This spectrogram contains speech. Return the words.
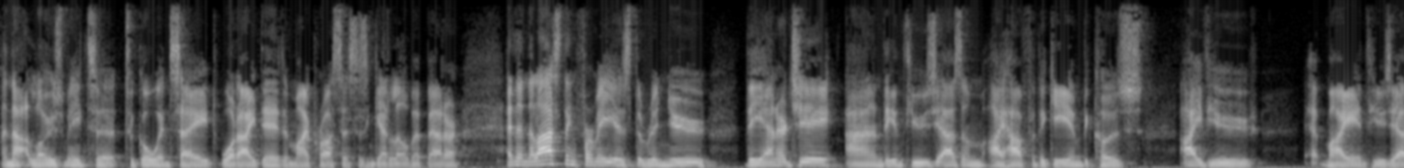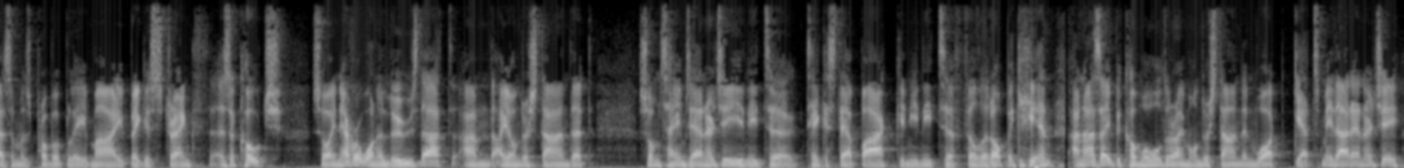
and that allows me to to go inside what I did in my processes and get a little bit better. And then the last thing for me is to renew the energy and the enthusiasm I have for the game because I view my enthusiasm as probably my biggest strength as a coach. So I never want to lose that. And I understand that sometimes energy you need to take a step back and you need to fill it up again. And as I become older, I'm understanding what gets me that energy.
